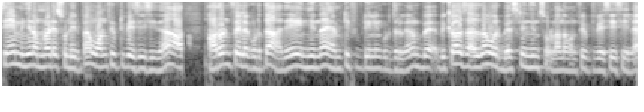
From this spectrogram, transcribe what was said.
சேம் இன்ஜின் நான் முன்னாடியே சொல்லியிருப்பேன். ஒன் ஃபிஃப்டி ஃபைவ் சிசி தான் அரௌண்ட் ஃபைவ்ல கொடுத்த அதே இன்ஜின் தான் எம்டி ஃபிஃப்டின்லையும் கொடுத்துருக்காங்க பிகாஸ் அதுதான் ஒரு பெஸ்ட் இன்ஜின் சொல்லலாம் அந்த ஒன் ஃபிஃப்டி ஃபைவ் சிசியில்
